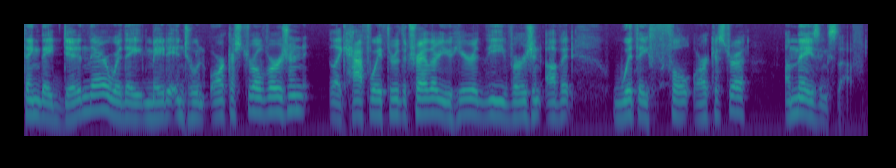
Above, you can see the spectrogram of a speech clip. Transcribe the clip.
thing they did in there where they made it into an orchestral version. Like halfway through the trailer, you hear the version of it with a full orchestra. Amazing stuff.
